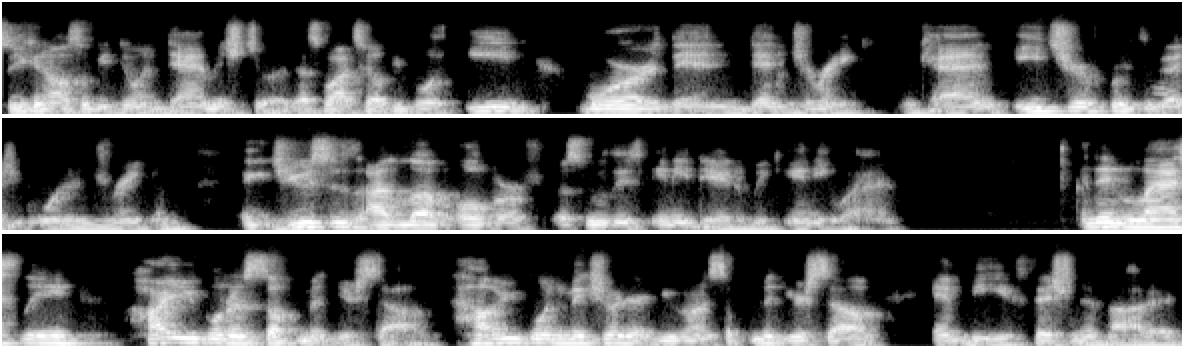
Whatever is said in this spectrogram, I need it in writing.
so you can also be doing damage to it. That's why I tell people eat more than than drink. Okay, eat your fruits and veggies more than drink them. Juices, I love over smoothies any day of the week anyway. And then lastly, how are you going to supplement yourself? How are you going to make sure that you're going to supplement yourself and be efficient about it?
